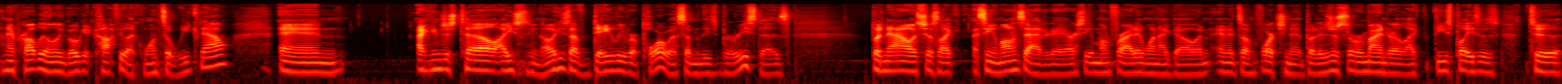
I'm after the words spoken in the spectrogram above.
and I probably only go get coffee like once a week now. And I can just tell I used to, you know, I used to have daily rapport with some of these baristas. But now it's just like I see them on a Saturday or I see them on Friday when I go, and, and it's unfortunate, but it's just a reminder like these places to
